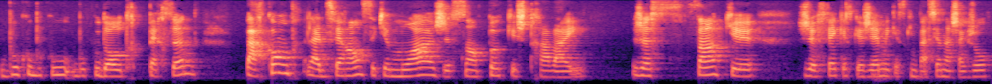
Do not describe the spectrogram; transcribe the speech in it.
beaucoup, beaucoup, beaucoup d'autres personnes. Par contre, la différence, c'est que moi, je sens pas que je travaille. Je sens que je fais ce que j'aime et ce qui me passionne à chaque jour.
